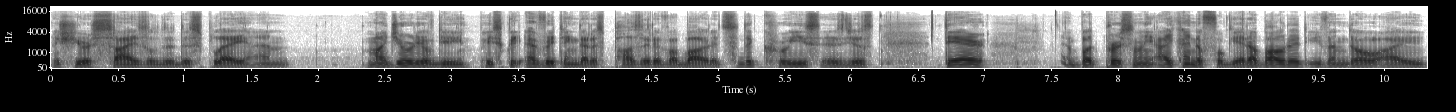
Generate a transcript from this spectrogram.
the sheer size of the display and majority of the basically everything that is positive about it. So the crease is just there, but personally I kind of forget about it even though I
